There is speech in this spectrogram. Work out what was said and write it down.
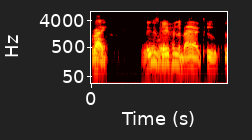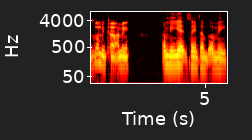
right. They just gave him the bag too. It's gonna be tough. I mean, I mean, yeah. At the same time, I mean,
